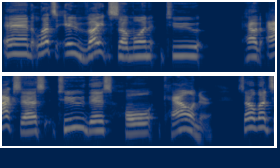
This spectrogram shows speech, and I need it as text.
and let's invite someone to have access to this whole calendar. So let's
